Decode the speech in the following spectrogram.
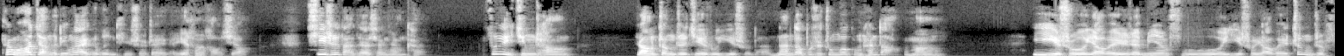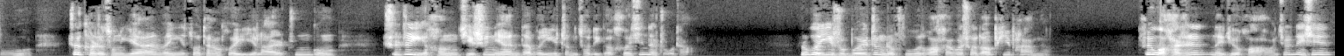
但我要讲的另外一个问题是，这个也很好笑。其实大家想想看，最经常让政治介入艺术的，难道不是中国共产党吗？艺术要为人民服务，艺术要为政治服务，这可是从延安文艺座谈会以来，中共持之以恒几十年的文艺政策的一个核心的主张。如果艺术不为政治服务的话，还会受到批判呢。所以我还是那句话哈，就是那些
